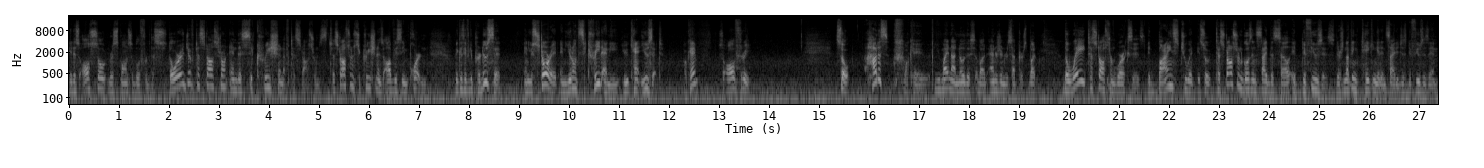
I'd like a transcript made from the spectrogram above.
It is also responsible for the storage of testosterone and the secretion of testosterone. Testosterone secretion is obviously important because if you produce it and you store it and you don't secrete any, you can't use it. Okay? So all three. So how does okay, you might not know this about androgen receptors, but the way testosterone works is it binds to it so testosterone goes inside the cell, it diffuses. There's nothing taking it inside, it just diffuses in.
